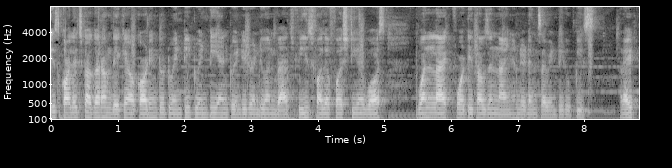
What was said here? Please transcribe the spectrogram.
इस कॉलेज का अगर हम देखें according to 2020 and 2021 batch fees for the first year was one lakh forty thousand nine hundred and seventy rupees right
